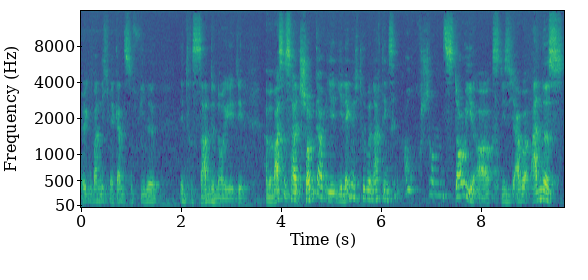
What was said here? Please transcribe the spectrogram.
irgendwann nicht mehr ganz so viele interessante neue Ideen. Aber was es halt schon gab, je, je länger ich drüber nachdenke, sind auch schon Story-Arcs, die sich aber anders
